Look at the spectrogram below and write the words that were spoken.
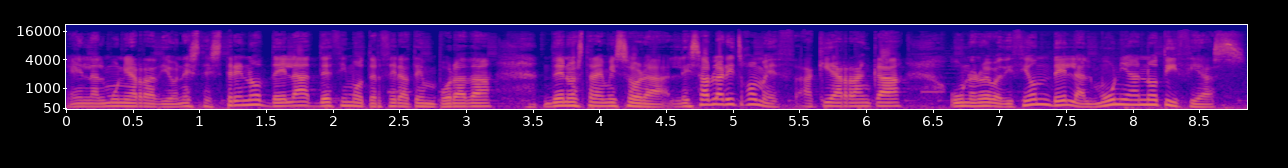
en la Almunia Radio, en este estreno de la decimotercera temporada de nuestra emisora. Les habla Rich Gómez. Aquí arranca una nueva edición de la Almunia Noticias.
